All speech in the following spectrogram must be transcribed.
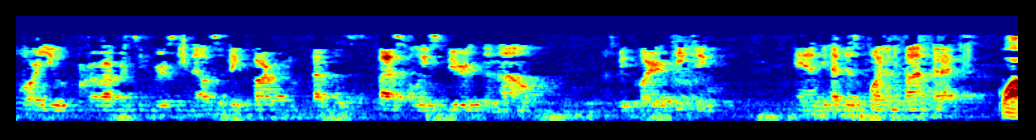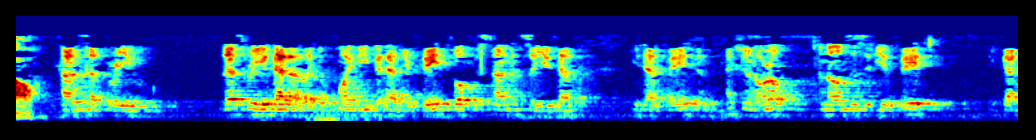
Before you referencing University, that was a big part of this class Holy Spirit and now was required teaching. And you had this point of contact Wow. concept where you, that's where you had a, like a point you could have your faith focused on it, so you'd have, you'd have faith. And actually, an oral analysis of your faith, you got,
